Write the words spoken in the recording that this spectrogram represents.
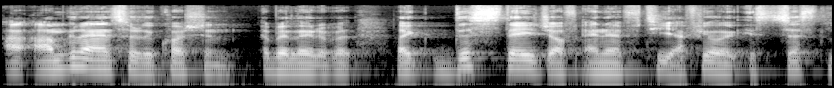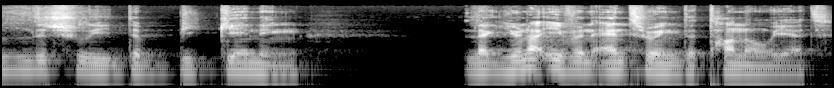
I, I'm gonna answer the question a bit later, but like this stage of NFT, I feel like it's just literally the beginning. Like you're not even entering the tunnel yet.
